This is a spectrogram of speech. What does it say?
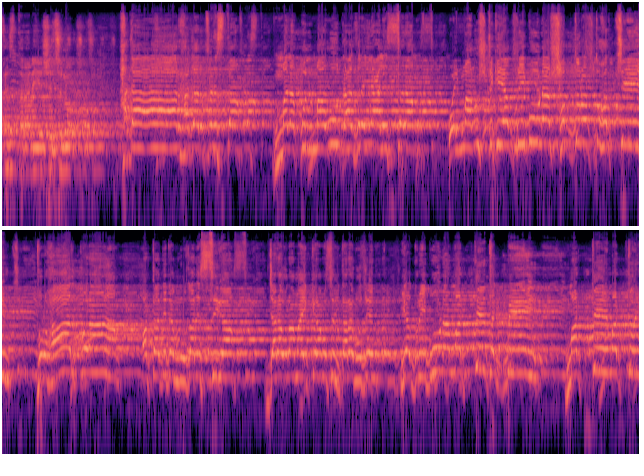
ফেরেশতারা নিয়ে এসেছিল, হাজার হাজার ফেরেশতা মালাকুল মাউদ আজরাইল আলাইহিস সালাম, ওই মানুষটিকে ইয়াদরিবুনা শব্দের অর্থ হচ্ছে, প্রহার করা। অর্থাৎ এটা মুজারের সিগা। যারা ওলামায়ে কেরাম আছেন, তারা বুঝেন, ইয়াদরিবুনা মারতে থাকবে। মারতে মারতে ওই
